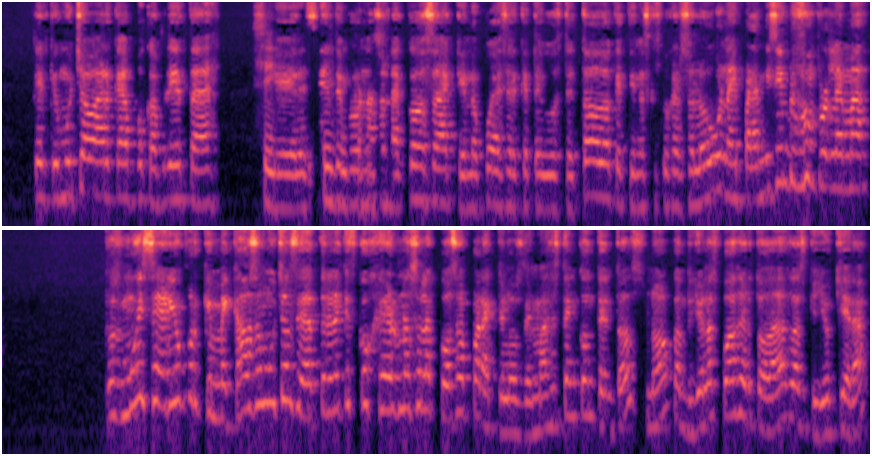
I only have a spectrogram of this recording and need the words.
que el que mucho abarca, poco aprieta, sí, que decide por una sola cosa, que no puede ser que te guste todo, que tienes que escoger solo una. Y para mí siempre fue un problema pues muy serio porque me causa mucha ansiedad tener que escoger una sola cosa para que los demás estén contentos, ¿no? Cuando yo las puedo hacer todas, las que yo quiera.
